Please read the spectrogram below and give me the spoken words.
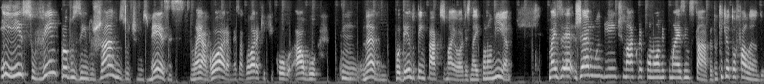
E isso vem produzindo já nos últimos meses, não é agora, mas agora que ficou algo com, né, podendo ter impactos maiores na economia, mas é, gera um ambiente macroeconômico mais instável. Do que, que eu estou falando?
